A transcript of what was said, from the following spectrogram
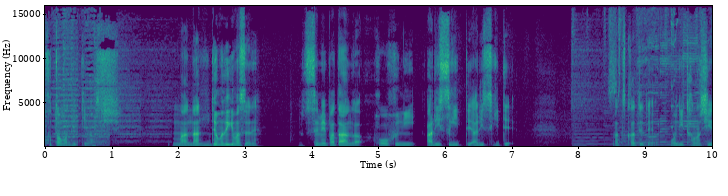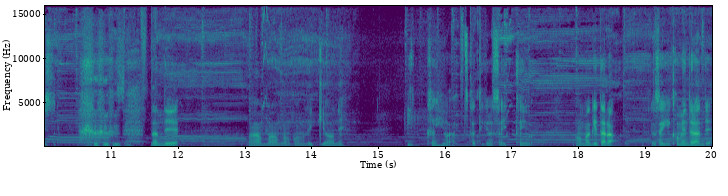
こともできますし、まあ何でもできますよね。攻めパターンが豊富にありすぎてありすぎて、まあ、使ってて鬼楽しいですね。なんで、まあまあまあこのデッキはね、一回は使ってください、一回は。まあ負けたら、最近コメント欄で、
